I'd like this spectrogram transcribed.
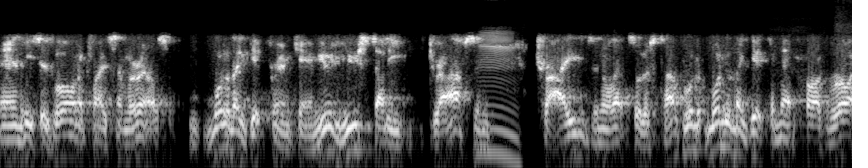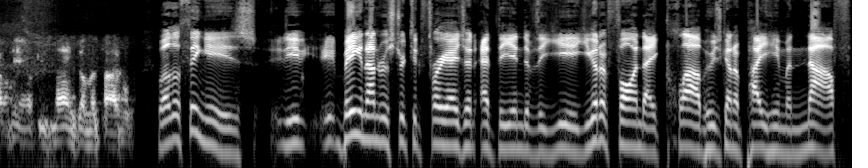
And he says, well, I want to play somewhere else. What do they get for him, Cam? You you study drafts and Mm. trades and all that sort of stuff. What what do they get from Nat Fyfe right now if his name's on the table? Well, the thing is, you, being an unrestricted free agent at the end of the year, you got to find a club who's going to pay him enough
